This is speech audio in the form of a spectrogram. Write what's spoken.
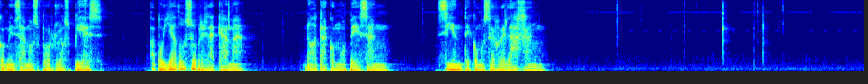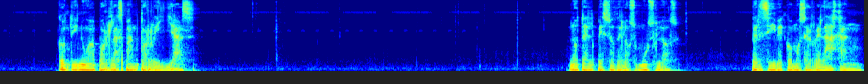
Comenzamos por los pies, apoyados sobre la cama. Nota cómo pesan, siente cómo se relajan. Continúa por las pantorrillas. Nota el peso de los muslos. Percibe cómo se relajan.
